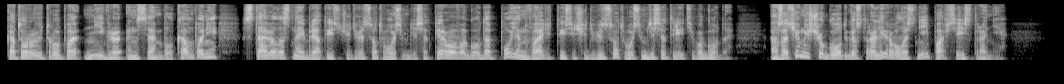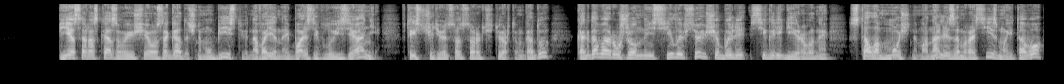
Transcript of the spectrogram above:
которую труппа Negro Ensemble Company ставила с ноября 1981 года по январь 1983 года — а затем еще год гастролировала с ней по всей стране. Пьеса, рассказывающая о загадочном убийстве на военной базе в Луизиане в 1944 году, когда вооруженные силы все еще были сегрегированы, стала мощным анализом расизма и того,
